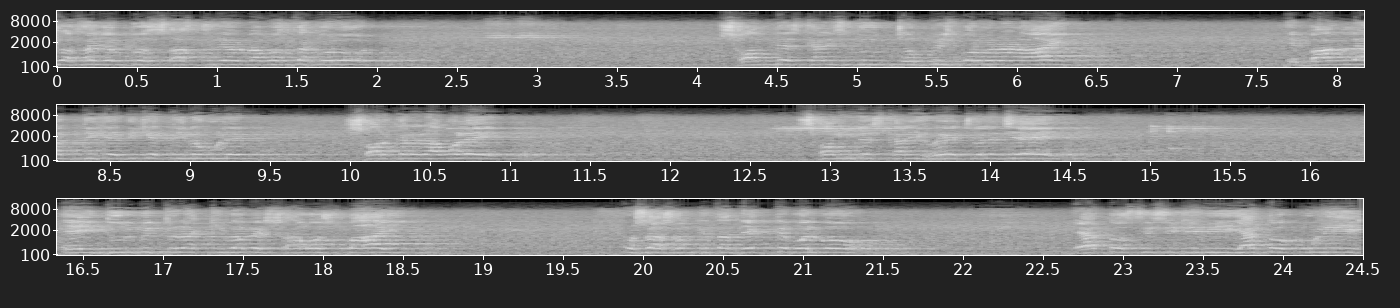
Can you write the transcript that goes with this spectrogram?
যথাযোগ্য শাস্তি দেওয়ার ব্যবস্থা করুন। সন্দেশখালী শুধু চব্বিশ পরগনা নয়, এ বাংলার দিকে দিকে তৃণমূলের সরকারের আমলে সন্দেশখালী হয়ে চলেছে। এই দুর্বৃত্তরা কীভাবে সাহস পায়, প্রশাসনকে তা দেখতে বলব। এত সিসিটিভি, এত পুলিশ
